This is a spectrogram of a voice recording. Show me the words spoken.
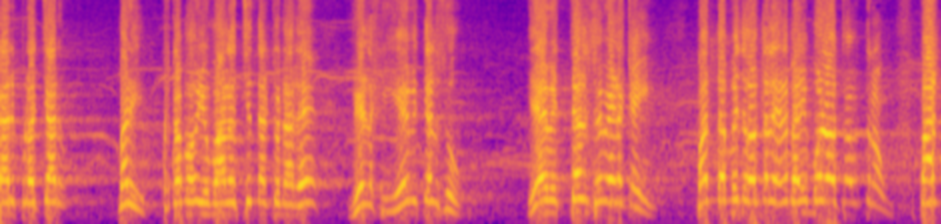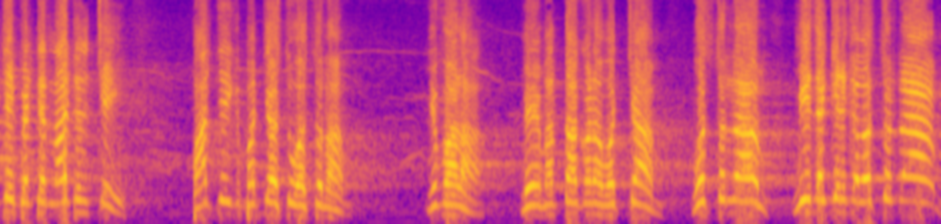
గారు ఇప్పుడు వచ్చారు. మరి కుటుంబం ఇవాళ వచ్చిందంటున్నారే వీళ్ళకి ఏమి తెలుసు? ఏమి తెలుసు వీళ్ళకి? పంతొమ్మిది వందల ఎనభై మూడవ సంవత్సరం పార్టీ పెట్టిన నాటి నుంచి పార్టీకి పనిచేస్తూ వస్తున్నాం. ఇవాళ మేమంతా కూడా వచ్చాం. వస్తున్నాం. మీ దగ్గరికి వస్తున్నాం.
